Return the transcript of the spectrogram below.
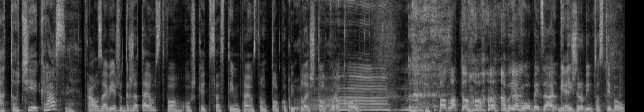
A to ti je krásne. A ozaj vieš udržať tajomstvo, už keď sa s tým tajomstvom toľko pipleš, toľko rokov. Mm, podľa toho. Lebo ja vôbec, a okay. vidíš, robím to s tebou.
